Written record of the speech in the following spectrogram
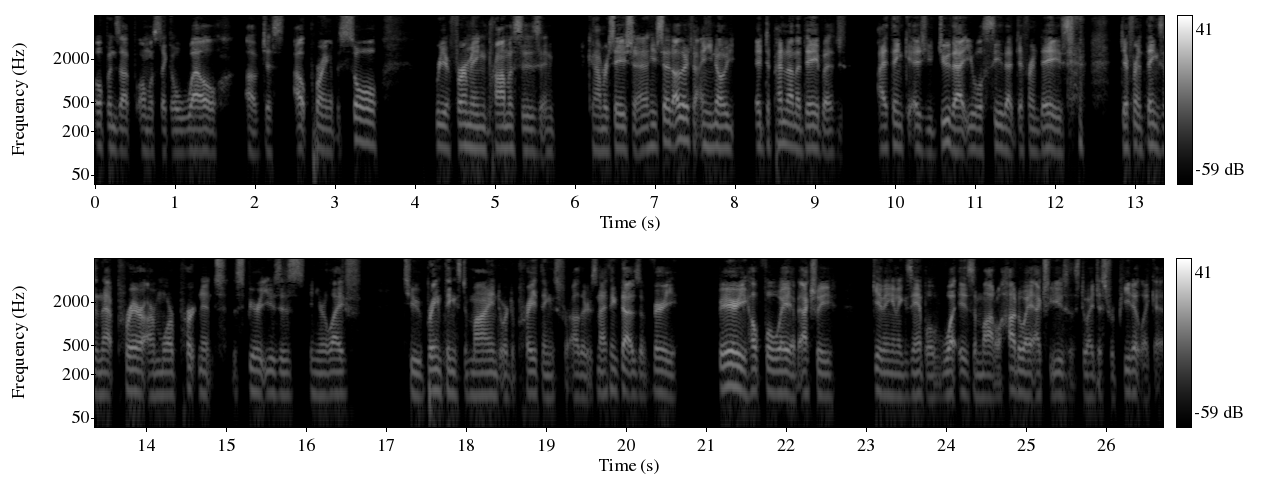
opens up almost like a well of just outpouring of his soul, reaffirming promises and conversation. And he said other times, you know, it depended on the day, but I think as you do that, you will see that different days, different things in that prayer are more pertinent. The Spirit uses in your life to bring things to mind or to pray things for others. And I think that was a very, very helpful way of actually giving an example of what is a model. How do I actually use this? Do I just repeat it like a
